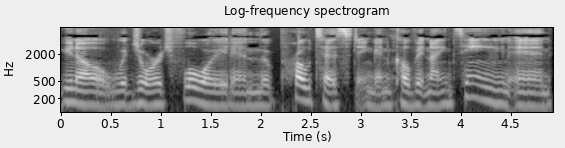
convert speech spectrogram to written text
you know, with George Floyd and the protesting and COVID-19 and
